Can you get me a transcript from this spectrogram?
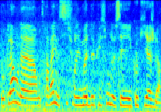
Donc là, on, travaille aussi sur les modes de cuisson de ces coquillages-là.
